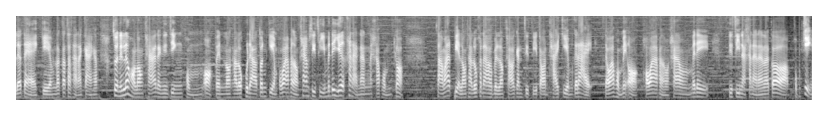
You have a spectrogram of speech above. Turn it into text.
แล้วแต่เกมแล้วก็สถานการณ์ครับ ส่วนในเรื่องของรองเท้าเนี่ยจริงๆ ผมออกเป็นรองเท้าโลคูดาวต้นเกมเพราะว่าฝั่งตรงข้ามซีซีไม่ได้เยอะขนาดนั้นนะครับผมก็สามารถเปลี่ยนรองเท้าโลคูดาวเป็นรองเท้ากันซีซีตอนท้ายเกมก็ได้ แต่ว่าผมไม่ออกเพราะว่าฝั่งข้ามไม่ได้ซีซีหนักขนาดนั้นแล้วก็ผมเก่ง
